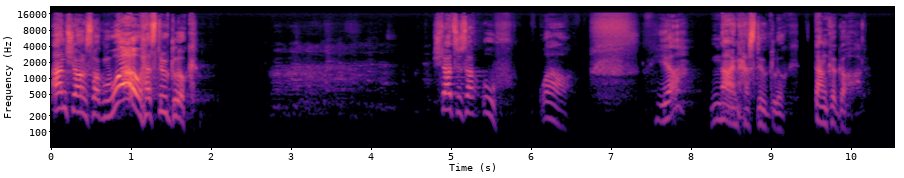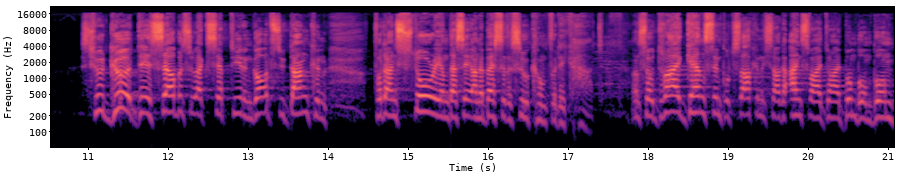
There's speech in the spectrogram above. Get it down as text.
anschauen und sagen, wow, hast du Glück. Statt zu sagen, uff, wow. Ja? Nein, hast du Glück. Danke Gott. Es tut gut, dir selber zu akzeptieren, Gott zu danken für deine Story und dass er eine bessere Zukunft für dich hat. Und so drei ganz simple Sachen. Ich sage eins, zwei, drei, bum, bum, bum.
